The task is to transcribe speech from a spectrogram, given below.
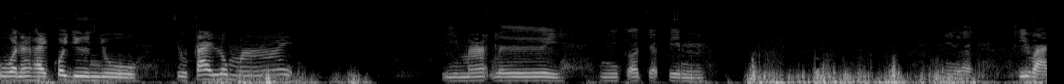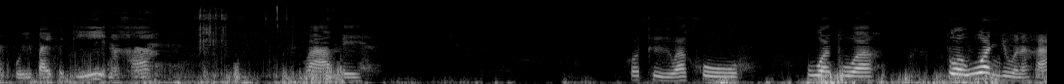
วัวนะคะก็ยืนอยู่อยู่ใต้ร่มไม้ ดีมากเลย นี่ก็จะเป็น นี่แหละที่หวานปุ๋ยไปตะกี้นะคะ หวานเลย ก็ถือว่าโควัวตัว ตัวอ้วนอยู่นะคะ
